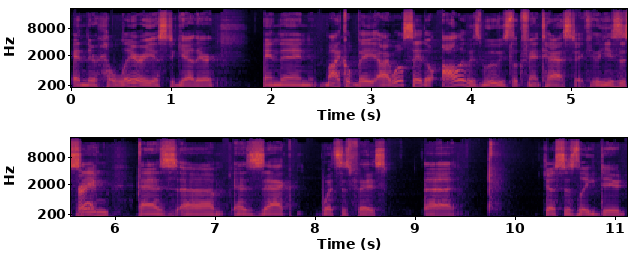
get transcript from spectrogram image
and they're hilarious together. And then Michael Bay, I will say though, all of his movies look fantastic. He's the same as um, as Zach. What's his face? Uh, Justice League dude.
